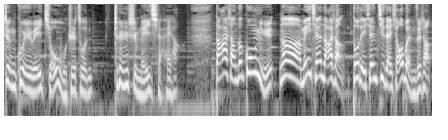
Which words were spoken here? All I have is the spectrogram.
朕贵为九五之尊，真是没钱呀，打赏个宫女，那没钱打赏都得先记在小本子上，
